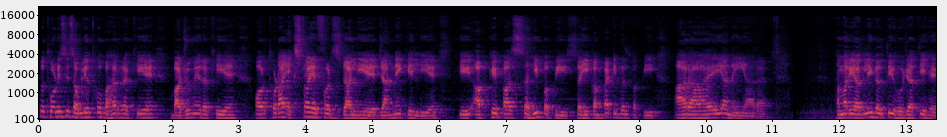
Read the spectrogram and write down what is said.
तो थोड़ी सी सहूलियत को बाहर रखिए, बाजू में रखिए और थोड़ा एक्स्ट्रा एफर्ट्स डालिए जानने के लिए कि आपके पास सही पपी सही कंपैटिबल पपी आ रहा है या नहीं आ रहा है। हमारी अगली गलती हो जाती है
